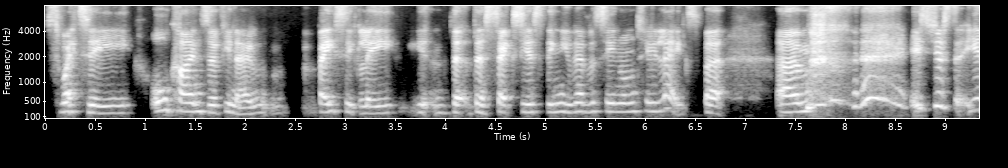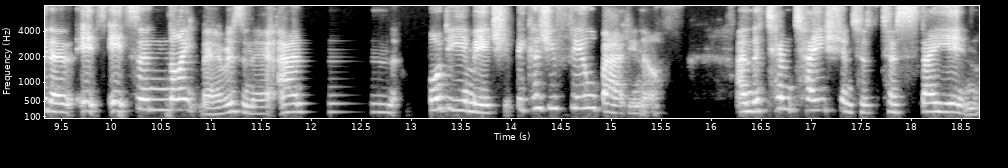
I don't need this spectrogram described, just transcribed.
sweaty, all kinds of, you know, basically the, the sexiest thing you've ever seen on two legs. But um, it's just you know it's it's a nightmare isn't it and body image because you feel bad enough and the temptation to, to stay in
